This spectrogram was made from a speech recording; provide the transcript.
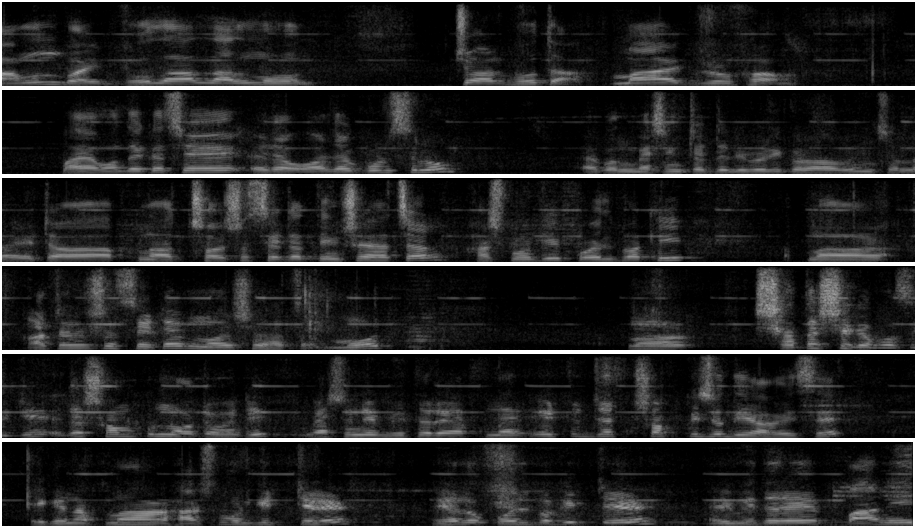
মামুন ভাই, ভোলা লালমোহন, চরভোতা, মা এগ্রো ফার্ম ভাই, আমাদের কাছে এটা অর্ডার করেছিল। এখন মেশিনটা ডেলিভারি করা হবে ইনশাল্লাহ। এটা আপনার ছয়শো সেটার তিনশো হ্যাচার হাঁস মুরগি, কোয়েল পাখি, আপনার আঠারোশো সেটার নয়শো হ্যাচার মোট আপনার সাতাশশো ক্যাপাসিটি এটা সম্পূর্ণ অটোমেটিক মেশিনের ভিতরে আপনার এ টু জেড সব কিছু দেওয়া হয়েছে। এখানে আপনার হাঁস মুরগির ট্রে এ হলো কোয়েল পাখির ট্রে এর ভিতরে পানি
